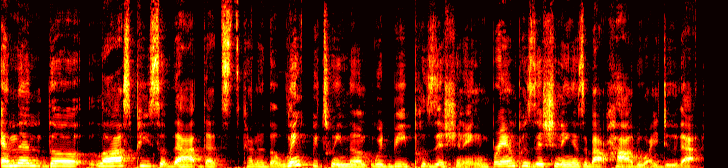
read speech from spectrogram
And then the last piece of that, that's kind of the link between them, would be positioning. Brand positioning is about how do I do that?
